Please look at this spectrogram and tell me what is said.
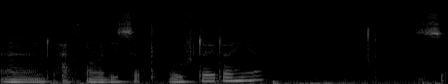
And I've already set the roof data here. So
